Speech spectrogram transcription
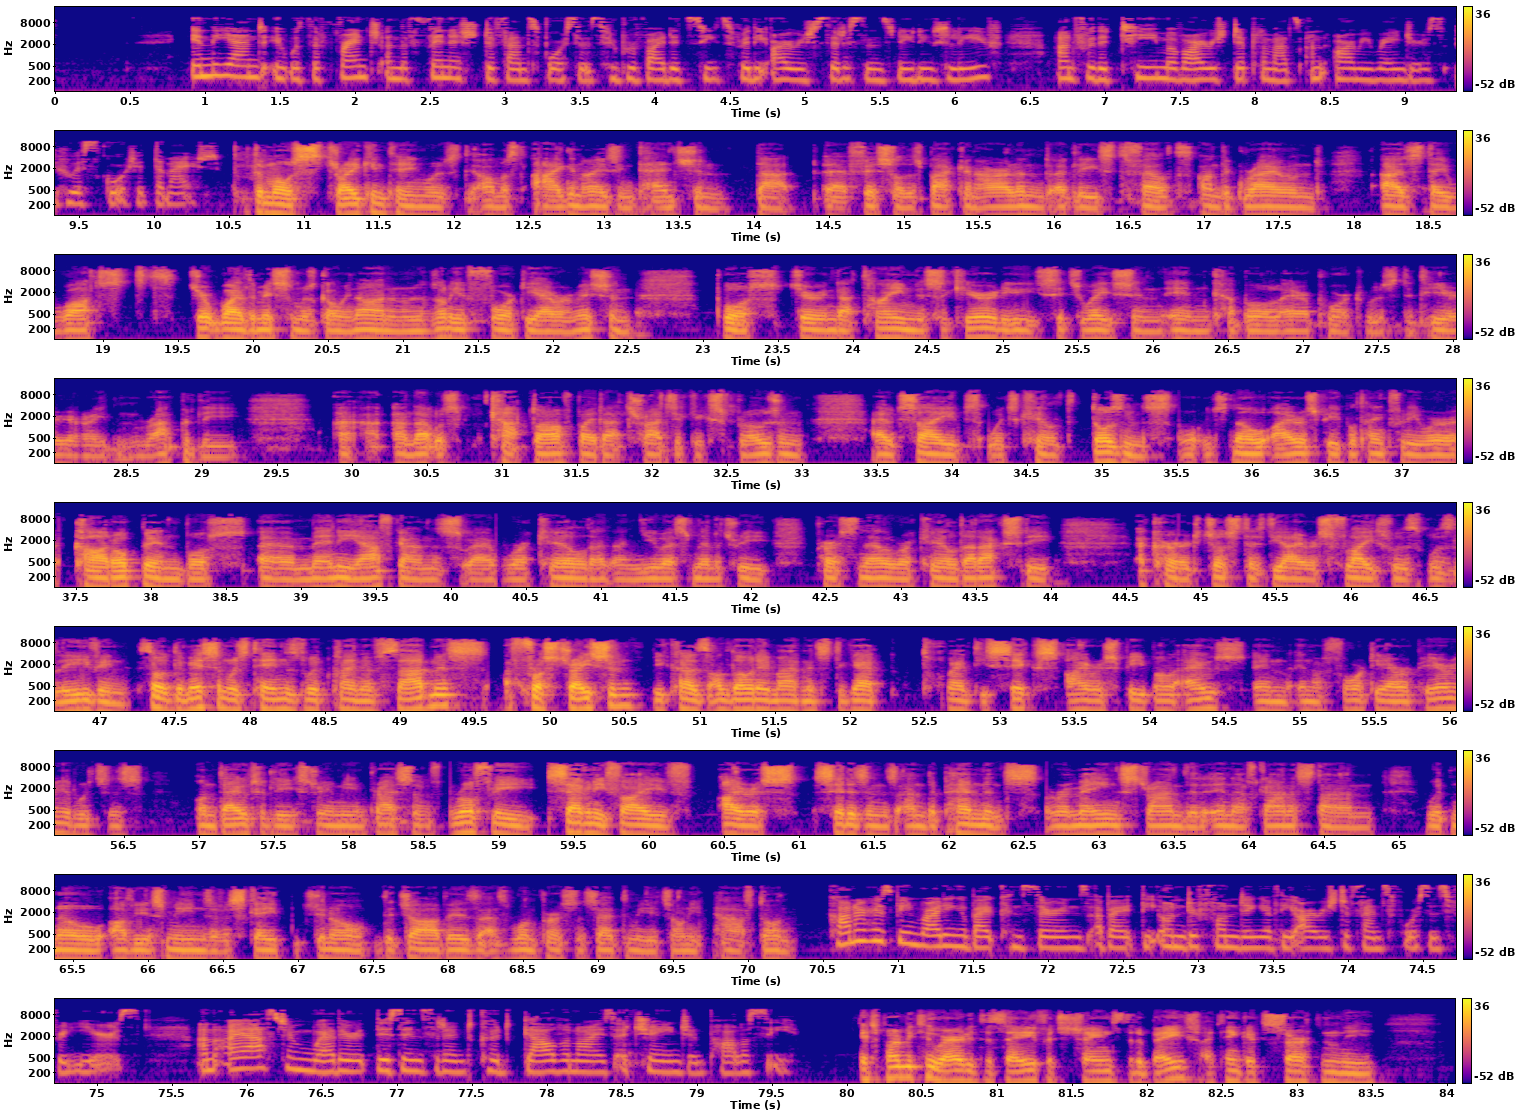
In the end, it was the French and the Finnish defence forces who provided seats for the Irish citizens needing to leave and for the team of Irish diplomats and army rangers who escorted them out. The most striking thing was the almost agonising tension that uh, officials back in Ireland at least felt on the ground as they watched while the mission was going on. And it was only a 40 hour mission. But during that time, the security situation in Kabul airport was deteriorating rapidly and that was capped off by that tragic explosion outside, which killed dozens, which no Irish people, thankfully, were caught up in, but uh, many Afghans uh, were killed and, and, US military personnel were killed. That actually occurred just as the Irish flight was, was leaving. So the mission was tinged with kind of sadness, frustration, because although they managed to get 26 Irish people out in, in a 40 hour period, which is undoubtedly extremely impressive. Roughly 75 Irish citizens and dependents remain stranded in Afghanistan with no obvious means of escape. You know, the job is, as one person said to me, it's only half done. Conor has been writing about concerns about the underfunding of the Irish Defence Forces for years, and I asked him whether this incident could galvanise a change in policy. It's probably too early to say if it's changed the debate. I think it's certainly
